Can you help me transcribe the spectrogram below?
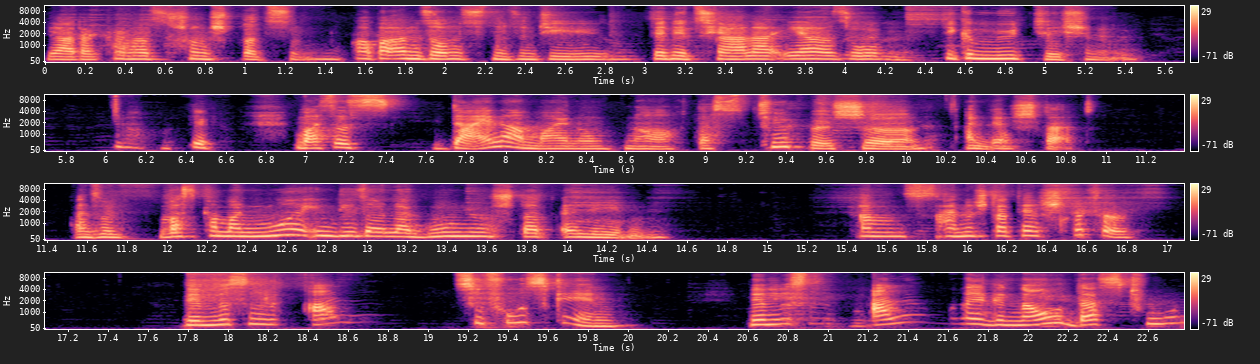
ja, dann kann das schon spritzen. Aber ansonsten sind die Venezialer eher so die gemütlichen. Was ist deiner Meinung nach das Typische an der Stadt? Also was kann man nur in dieser Lagunenstadt erleben? Ähm, es ist eine Stadt der Schritte. Wir müssen alle zu Fuß gehen. Wir müssen alle mal genau das tun,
